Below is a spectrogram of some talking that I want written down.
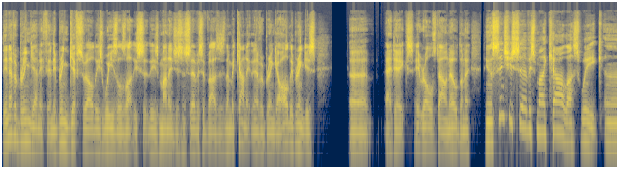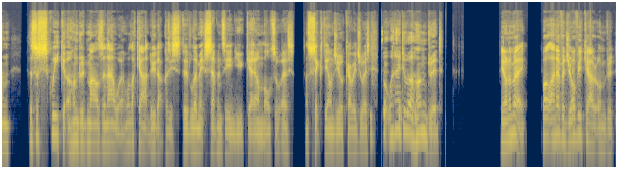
they never bring you anything, they bring gifts for all these weasels, like these these managers and service advisors. The mechanic they never bring out. All they bring is uh, headaches. It rolls downhill, doesn't it? You know, since you serviced my car last week, um, there's a squeak at 100 miles an hour. Well, I can't do that because it's the limit 70 in UK on motorways and 60 on dual carriageways. But when I do 100, you know what I mean? Well, I never drove your car at 100,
